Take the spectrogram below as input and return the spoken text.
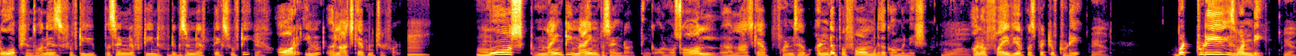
two options. One is 50% Nifty and 50% Nef- next 50 Yeah. or in a large cap mutual fund. Hmm. Most 99%, I think almost all uh, large cap funds have underperformed the combination Wow. on a five year perspective today. Yeah. But today is one day. Yeah.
